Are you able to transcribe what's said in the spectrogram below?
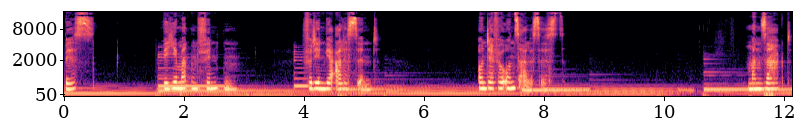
Bis wir jemanden finden, für den wir alles sind und der für uns alles ist. Man sagt,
